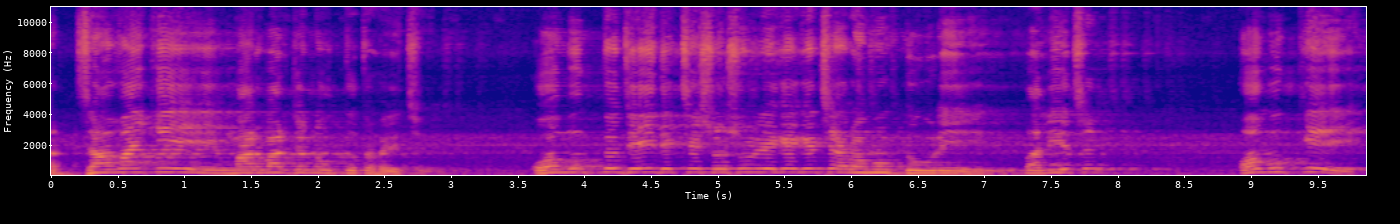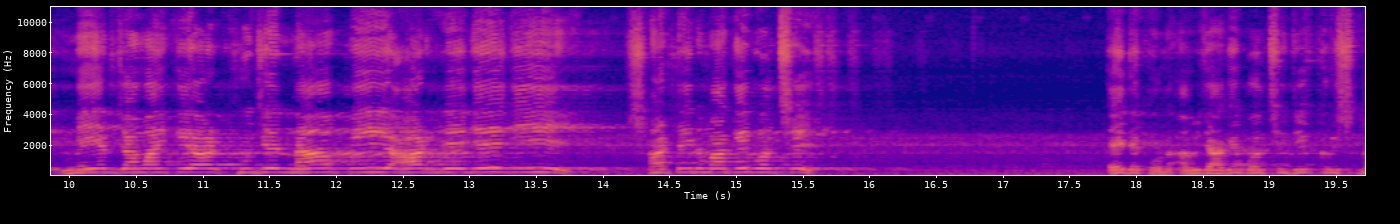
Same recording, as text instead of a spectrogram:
আর জামাইকে মারবার জন্য উদ্যত হয়েছে। অমুক তো যেই দেখছে, শ্বশুর রেগে গেছে আর অমুক দৌড়ে পালিয়েছে। অমুককে, মেয়ের জামাইকে আর খুঁজে না পেয়ে আর রেগে গিয়ে ষাটির মাকে বলছে, এই দেখুন, আমি যে আগে বলছি যে কৃষ্ণ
